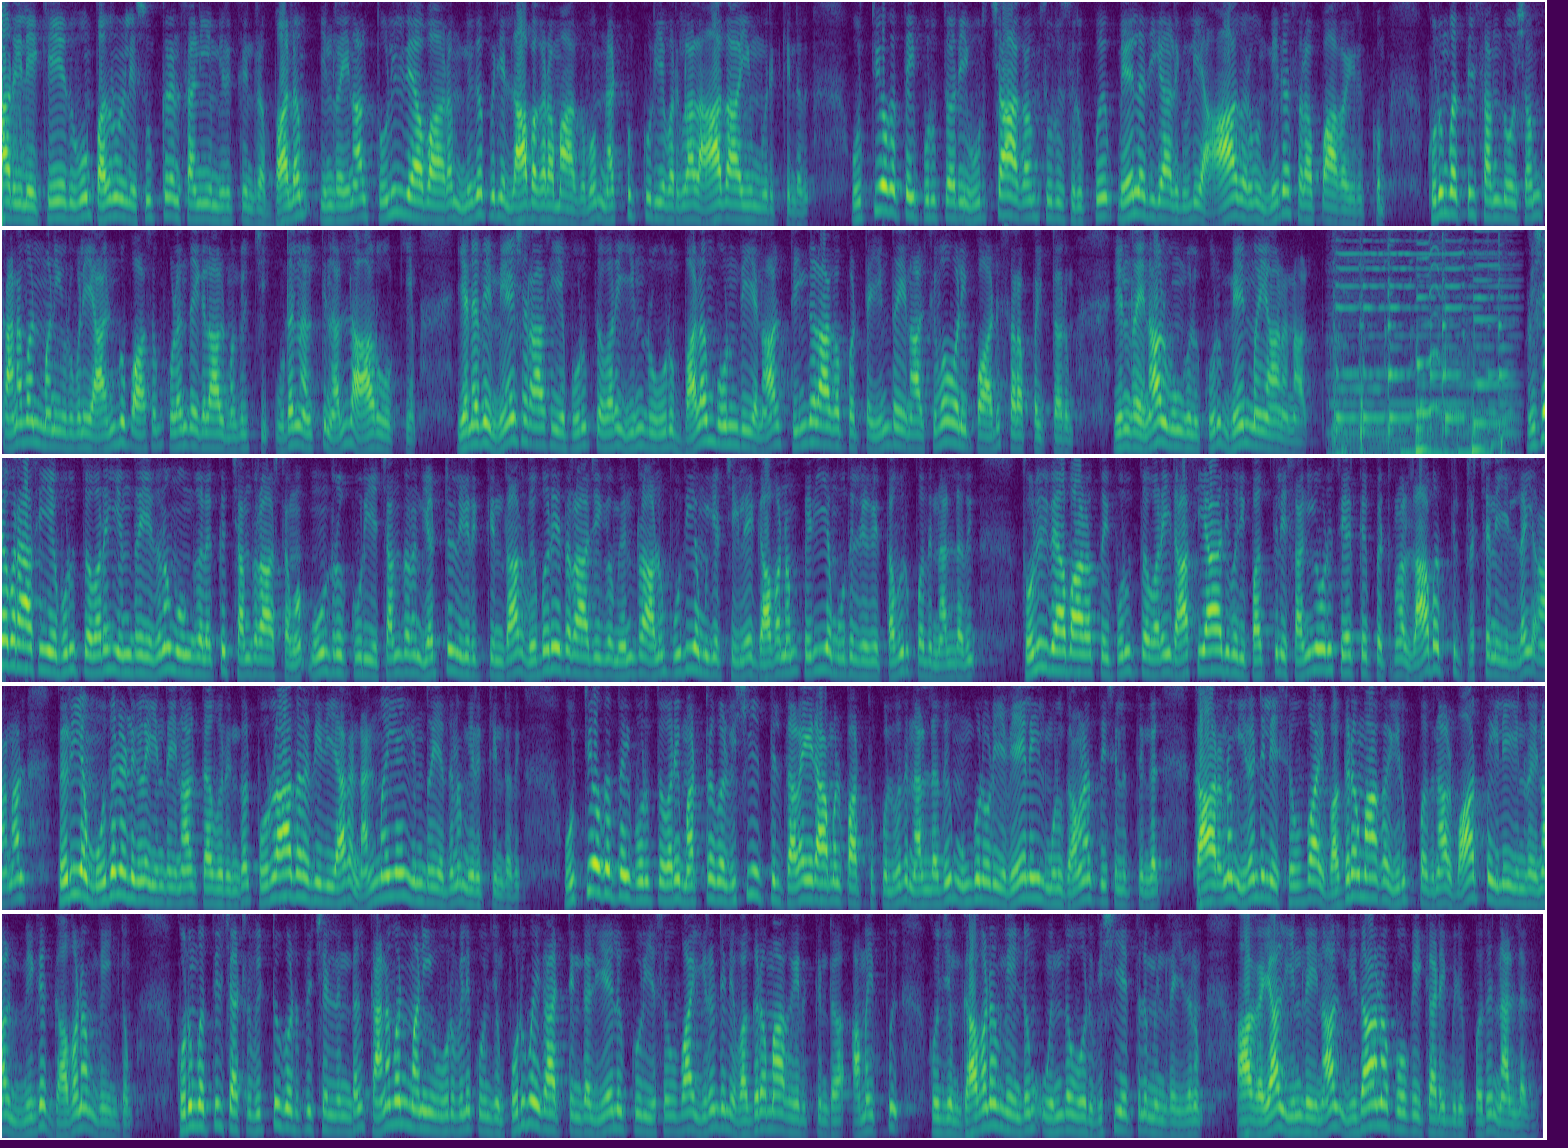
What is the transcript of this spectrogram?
ஆறிலே கேதுவும் பதினொன்றிலே சுக்கிரன் சனியும் இருக்கின்ற பலம் இன்றைய நாள் தொழில் வியாபாரம் மிகப்பெரிய லாபகரமாகவும் நட்புக்குரியவர்களால் ஆதாயமும் இருக்கின்றது. உத்தியோகத்தை பொறுத்தவரை உற்சாகம் சுறுசுறுப்பு மேலதிகாரிகளுடைய ஆதரவு மிக சிறப்பாக இருக்கும். குடும்பத்தில் சந்தோஷம் கணவன் மனைவியுடைய அன்பு பாசம் குழந்தைகளால் மகிழ்ச்சி உடல் நலத்தில் நல்ல ஆரோக்கியம். எனவே மேஷராசியை பொறுத்தவரை இன்று ஒரு பலம் பொருந்திய நாள் திங்களாகப்பட்ட இன்றைய நாள் சிவ வழிபாடு சிறப்பை தரும். இன்றைய நாள் உங்களுக்கு ஒரு மேன்மையான நாள். ரிஷபராசியை பொறுத்தவரை இன்றைய தினம் உங்களுக்கு சந்திராஷ்டமம். மூன்றுக்குரிய சந்திரன் எட்டில் இருக்கின்றார். விபரீத ராஜயோகம் என்றாலும் புதிய முயற்சிகளே கவனம் பெரிய முதலீடுகளை தவிர்ப்பது நல்லது. தொழில் வியாபாரத்தை பொறுத்தவரை ராசியாதிபதி பத்திலே சனியோடு சேர்க்கை பெற்றால் லாபத்தில் பிரச்சனை இல்லை. ஆனால் பெரிய முதலீடுகளை இன்றைய நாள் தவறுங்கள். பொருளாதார ரீதியாக நன்மையே இன்றைய தினம் இருக்கின்றது. உத்தியோகத்தை பொறுத்தவரை மற்றவர்கள் விஷயத்தில் தலையிடாமல் பார்த்துக்கொள்வது நல்லது. உங்களுடைய வேலையில் முழு கவனத்தை செலுத்துங்கள். காரணம் இரண்டிலே செவ்வாய் வக்ரமாக இருப்பதனால் வார்த்தையிலே இன்றைய நாள் மிக கவனம் வேண்டும். குடும்பத்தில் சற்று விட்டு கொடுத்து செல்லுங்கள். கணவன் மணி உறவிலே கொஞ்சம் பொறுமை காட்டுங்கள். ஏழுக்குரிய செவ்வாய் இரண்டிலே வக்ரமாக இருக்கின்ற அமைப்பு கொஞ்சம் கவனம் வேண்டும். எந்த ஒரு விஷயத்திலும் இன்றைய தினம். ஆகையால் இன்றைய நாள் நிதான போக்கை கடைபிடிப்பது நல்லது.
